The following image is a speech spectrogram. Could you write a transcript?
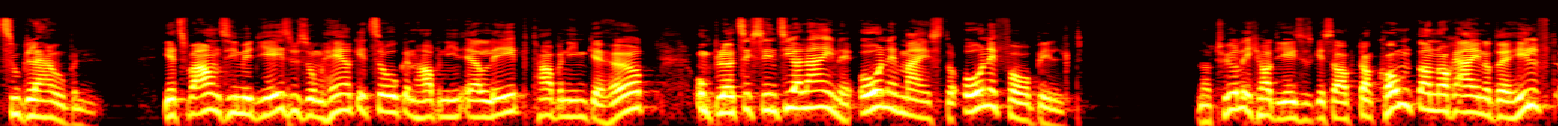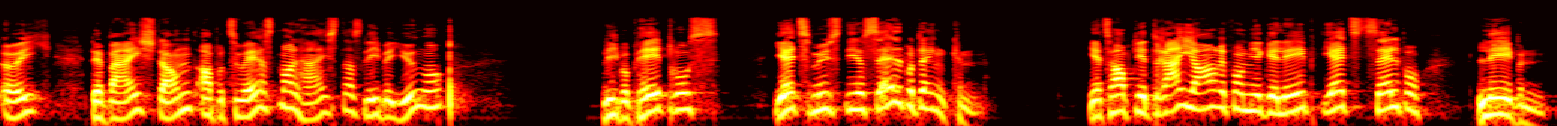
zu glauben. Jetzt waren sie mit Jesus umhergezogen, haben ihn erlebt, haben ihn gehört und plötzlich sind sie alleine, ohne Meister, ohne Vorbild. Natürlich hat Jesus gesagt, da kommt dann noch einer, der hilft euch, der Beistand, aber zuerst mal heißt das, liebe Jünger, lieber Petrus, jetzt müsst ihr selber denken. Jetzt habt ihr drei Jahre von mir gelebt, jetzt selber leben,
